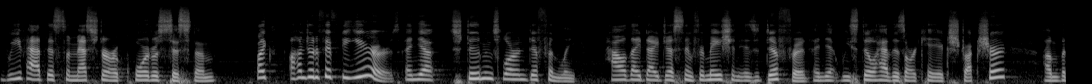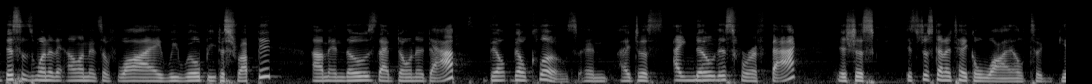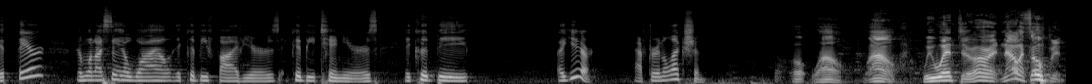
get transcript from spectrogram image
We've had this semester or quarter system like 150 years, and yet students learn differently. How they digest information is different, and yet we still have this archaic structure. Um, but this is one of the elements of why we will be disrupted. Um, and those that don't adapt, they'll they'll close. And I just I know this for a fact. It's just it's just going to take a while to get there. And when I say a while, it could be five years, it could be ten years, it could be a year after an election. Oh wow, wow! We went there. All right, now it's open.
